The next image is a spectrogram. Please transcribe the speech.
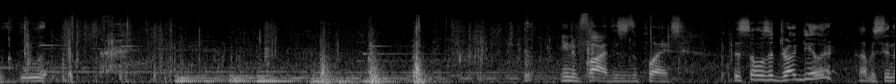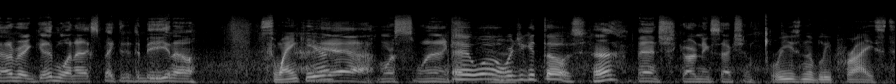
Let's do it. Unit 5, this is the place. This soul's a drug dealer? Obviously not a very good one. I expected it to be, you know, Swankier? yeah, more swank. Hey, whoa, where'd you get those? Huh? Bench, gardening section. Reasonably priced.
